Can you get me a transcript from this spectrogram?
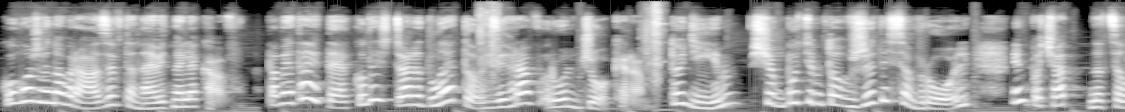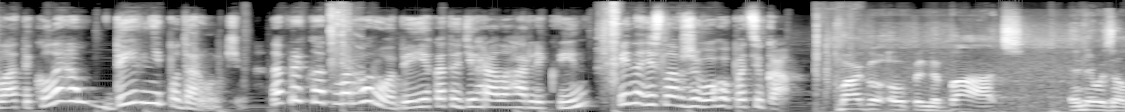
Кого ж він образив та навіть налякав? Пам'ятаєте, колись Джаред Лето зіграв роль Джокера. Тоді, щоб буцімто вжитися в роль, він почав надсилати колегам дивні подарунки. Наприклад, Марго Робі, яка тоді грала Гарлі Квін, він надіслав живого пацюка. Margot opened the box and there was a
